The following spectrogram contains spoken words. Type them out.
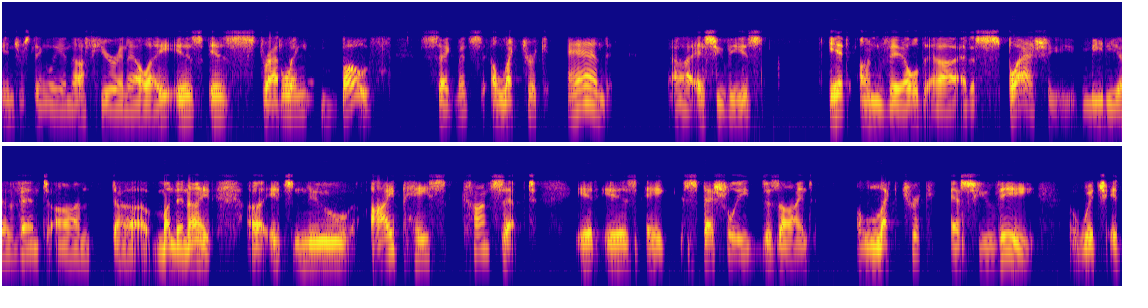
interestingly enough, here in LA, is is straddling both segments, electric and uh, SUVs. It unveiled uh, at a splashy media event on uh, Monday night uh, its new I-Pace concept. It is a specially designed electric SUV which it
